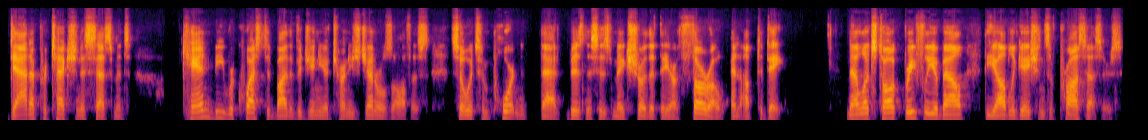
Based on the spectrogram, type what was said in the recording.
data protection assessments can be requested by the Virginia Attorney General's office. So it's important that businesses make sure that they are thorough and up to date. Now let's talk briefly about the obligations of processors.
